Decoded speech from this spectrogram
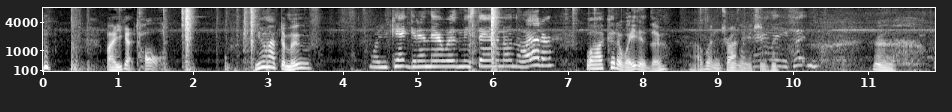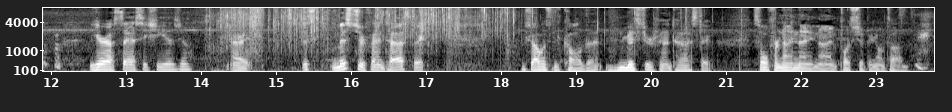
wow, you got tall. You don't have to move. Well, you can't get in there with me standing on the ladder. Well, I could have waited though. I wasn't trying to get you. Apparently you. Uh, you hear how sassy she is, y'all? All right, this Mr. Fantastic. Wish I wasn't called that. Mr. Fantastic. Sold for $9.99 plus shipping on top.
